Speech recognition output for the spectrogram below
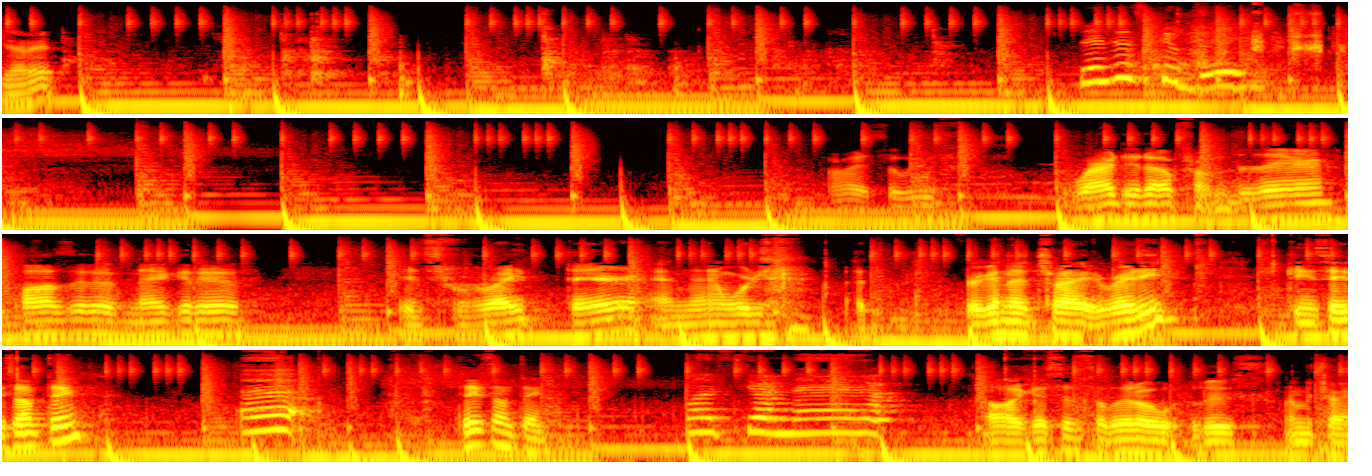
You got it? This is too big. Alright, so we've wired it up from there, positive, negative. It's right there, and then we're we're gonna try it. Ready? Can you say something? Uh, Say something. what's your name? Oh, I guess it's a little loose. Let me try.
